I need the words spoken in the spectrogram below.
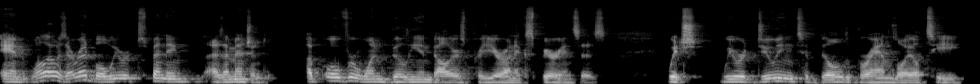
And while I was at Red Bull, we were spending, as I mentioned, up over $1 billion per year on experiences, which we were doing to build brand loyalty,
